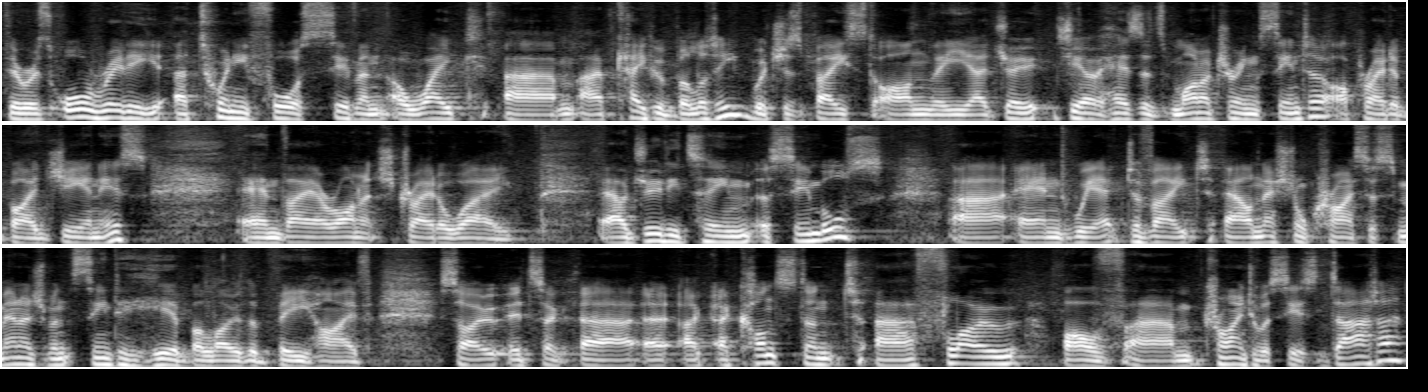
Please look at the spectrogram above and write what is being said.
There is already a 24 7 awake um, uh, capability, which is based on the uh, Ge- Geohazards Monitoring Centre operated by GNS, and they are on it straight away. Our duty team assembles uh, and we activate our National Crisis Management Centre here below the beehive. So it's a, uh, a, a constant uh, flow of um, trying to assess data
